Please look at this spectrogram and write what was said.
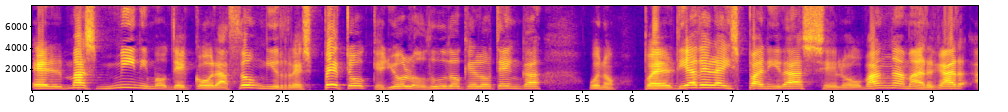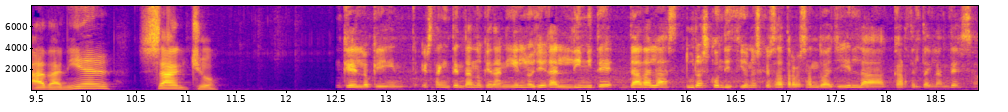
el más mínimo de corazón y respeto, que yo lo dudo que lo tenga, bueno, pues el día de la hispanidad se lo van a amargar a Daniel Sancho. Que lo que están intentando que Daniel no llegue al límite, dadas las duras condiciones que está atravesando allí en la cárcel tailandesa.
